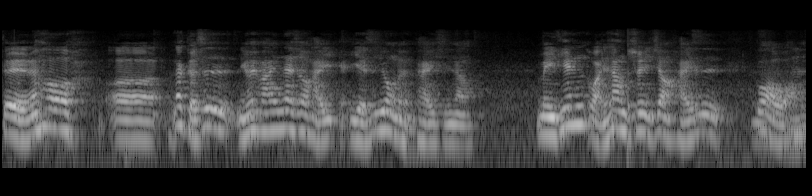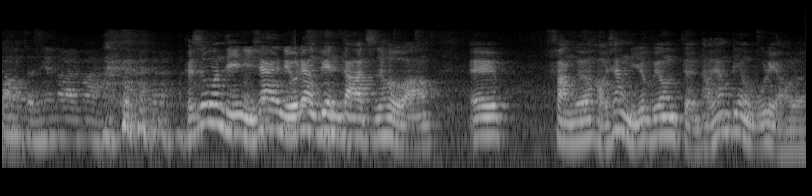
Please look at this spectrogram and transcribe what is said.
对，然后呃，那可是你会发现那时候还也是用的很开心啊，每天晚上睡觉还是挂网嘛。整天都在骂。可是问题你现在流量变大之后啊，哎，反而好像你就不用等，好像变无聊了。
